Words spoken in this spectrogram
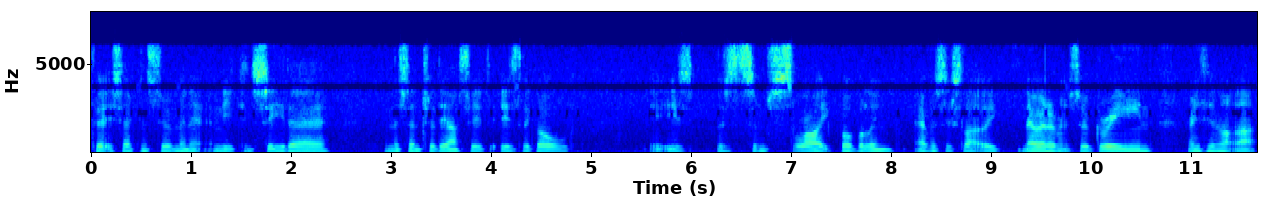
30 seconds to a minute and you can see there in the centre of the acid is the gold. It is there's some slight bubbling, ever so slightly. No evidence of green or anything like that.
